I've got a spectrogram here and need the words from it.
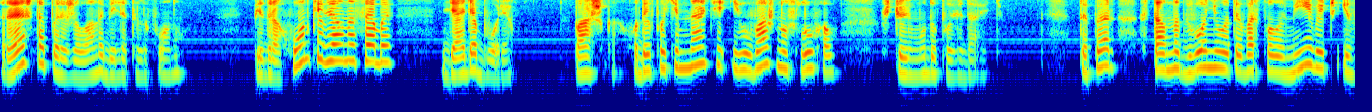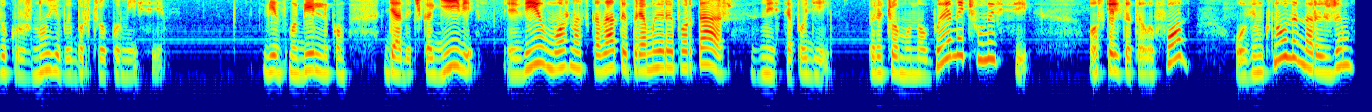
Решта переживала біля телефону. Підрахунки взяв на себе дядя Боря. Пашка ходив по кімнаті і уважно слухав, що йому доповідають. Тепер став надзвонювати Варфоломійович із окружної виборчої комісії. Він з мобільником дядечка Гіві вів, можна сказати, прямий репортаж з місця подій. Причому новини чули всі, оскільки телефон увімкнули на режим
